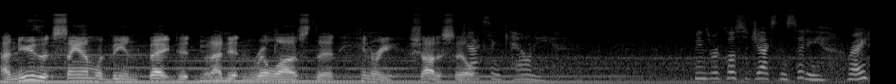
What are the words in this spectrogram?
I knew that Sam would be infected, but I didn't realize that Henry shot himself. Jackson County. Means we're close to Jackson City, right?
